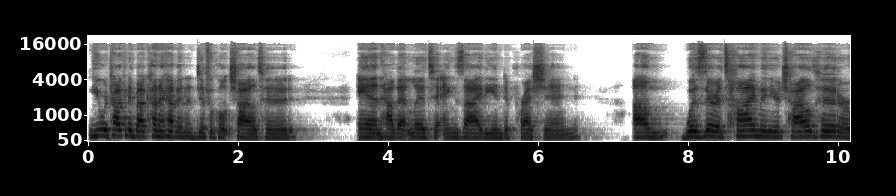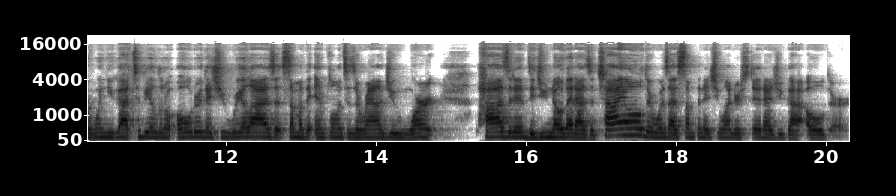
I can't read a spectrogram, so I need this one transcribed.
you were talking about kind of having a difficult childhood and how that led to anxiety and depression. Um, was there a time in your childhood or when you got to be a little older that you realized that some of the influences around you weren't positive? Did you know that as a child or was that something that you understood as you got older?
